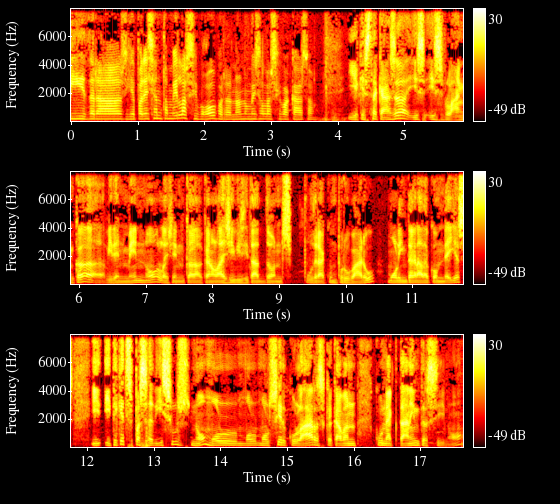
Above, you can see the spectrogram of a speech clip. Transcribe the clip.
pedres, i apareixen també la seva obra, no només a la seva casa. I aquesta casa és, és blanca, evidentment, no? La gent que, que no l'hagi visitat doncs, podrà comprovar-ho, molt integrada, com deies, i, i té aquests passadissos no? molt, molt, molt circulars que acaben connectant entre si, no?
